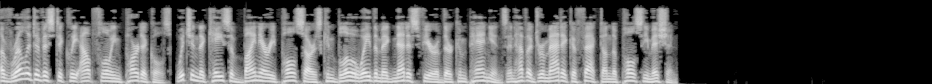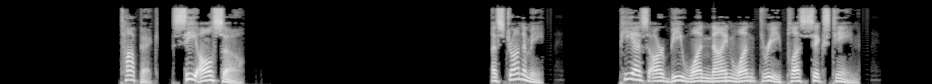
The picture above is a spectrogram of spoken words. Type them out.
of relativistically outflowing particles, which in the case of binary pulsars can blow away the magnetosphere of their companions and have a dramatic effect on the pulse emission. See also Astronomy PSR B1913 plus 16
